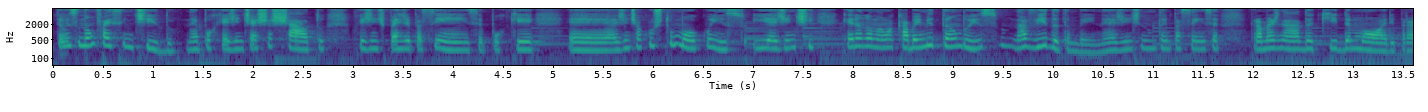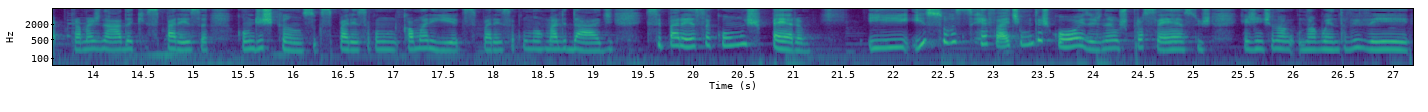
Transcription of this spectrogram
Então isso não faz sentido, né? Porque a gente acha chato, porque a gente perde a paciência, porque é, a gente acostumou com isso e a gente, querendo ou não, acaba imitando isso na vida também, né? A gente não tem paciência para mais nada que demore, para mais nada que se pareça com descanso, que se pareça com calmaria, que se pareça com normalidade, que se pareça com espera. E isso se reflete em muitas coisas, né? Os processos que a gente não, não aguenta viver,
